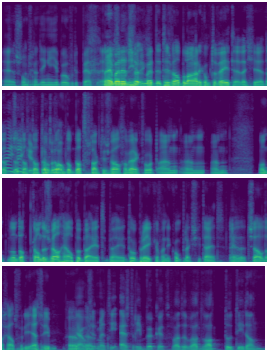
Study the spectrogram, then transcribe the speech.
Eh, soms gaan dingen hier boven de pet. Nee, maar, dit is, maar het is wel belangrijk om te weten dat, je, dat, dat, dat, dat, dat op, dat vlak dus wel gewerkt wordt aan. aan, aan want, want dat kan dus wel helpen bij het, bij het doorbreken van die complexiteit. Hè? Ja. Hetzelfde geldt voor die S3. eh, ja, hoe zit het met die S3 bucket? Wat, wat, wat doet die dan?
